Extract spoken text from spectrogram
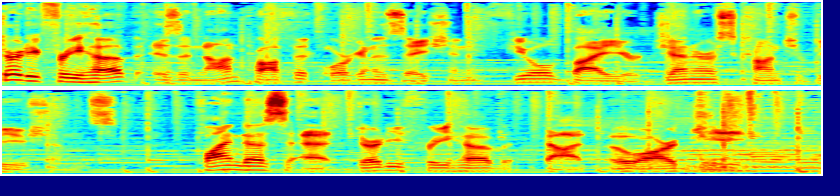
Dirty Freehub is a nonprofit organization fueled by your generous contributions. Find us at dirtyfreehub.org.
